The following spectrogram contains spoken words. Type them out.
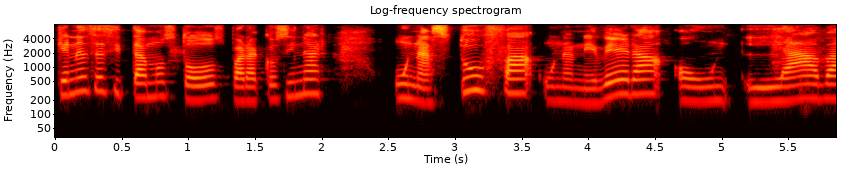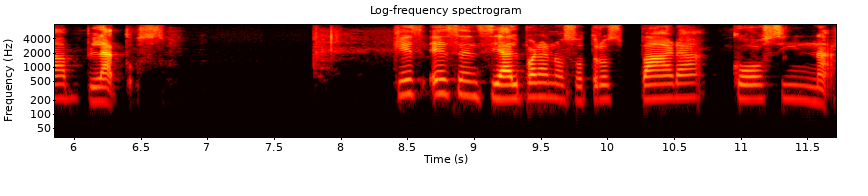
¿Qué necesitamos todos para cocinar? Una estufa, una nevera o un lavaplatos. ¿Qué es esencial para nosotros para cocinar?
